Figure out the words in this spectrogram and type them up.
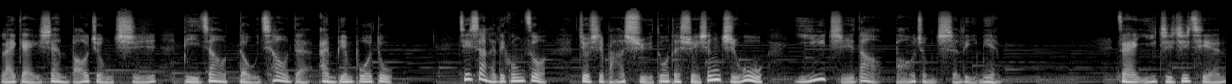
来改善保种池比较陡峭的岸边坡度，接下来的工作就是把许多的水生植物移植到保种池里面。在移植之前，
